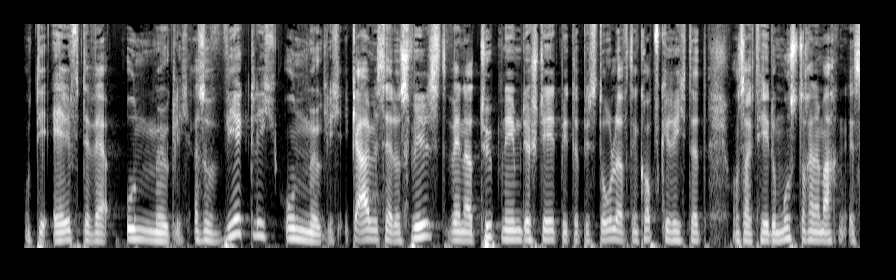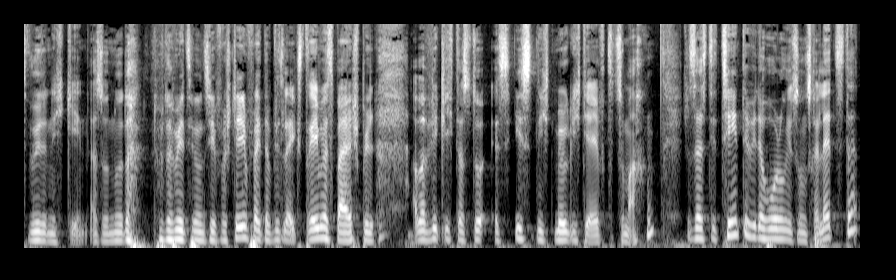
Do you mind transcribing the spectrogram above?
und die 11. wäre unmöglich. Also wirklich unmöglich. Egal wie sehr du es willst, wenn ein Typ neben dir steht mit der Pistole auf den Kopf gerichtet und sagt, hey, du musst doch eine machen, es würde nicht gehen. Also nur, da, nur damit wir uns hier verstehen, vielleicht ein bisschen ein extremes Beispiel, aber wirklich, dass du, es ist nicht möglich, die 11. zu machen. Das heißt, die 10. Wiederholung ist unsere letzte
